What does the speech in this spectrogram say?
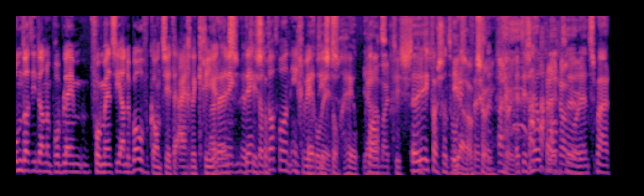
Omdat hij dan een probleem voor mensen die aan de bovenkant zitten eigenlijk creëert. En ik denk is dat toch- dat wel een ingewikkeld Het is. is toch heel Ja, plat. maar het is- Eh, het is- ik was aan het woord. Sylvester. sorry, sorry. Het is heel plat, eh, hoor. Rens, maar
